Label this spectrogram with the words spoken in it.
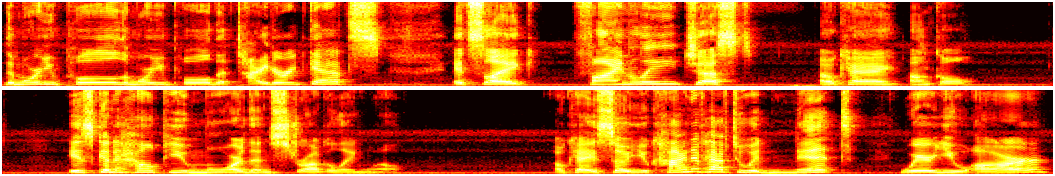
the more you pull, the more you pull, the tighter it gets? It's like finally just okay, uncle is going to help you more than struggling will. Okay? So you kind of have to admit where you are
